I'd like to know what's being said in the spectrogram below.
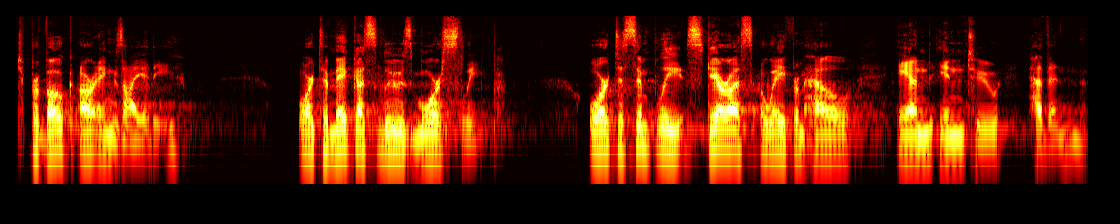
to provoke our anxiety, or to make us lose more sleep, or to simply scare us away from hell and into heaven.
